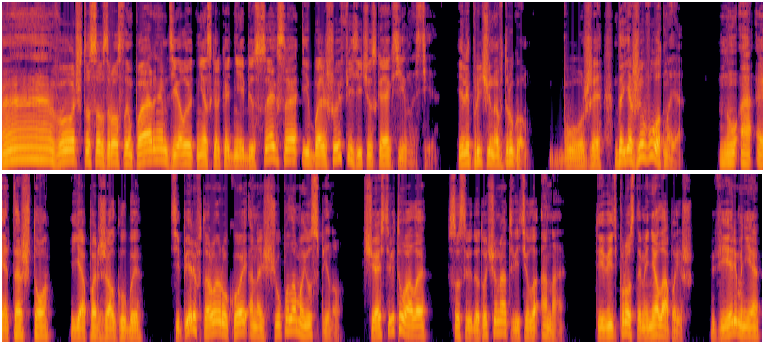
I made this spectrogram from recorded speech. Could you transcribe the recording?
А, вот что со взрослым парнем делают несколько дней без секса и большой физической активности. Или причина в другом. Боже, да я животное. Ну а это что? Я поджал губы. Теперь второй рукой она щупала мою спину. Часть ритуала, сосредоточенно ответила она. Ты ведь просто меня лапаешь. Верь мне.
